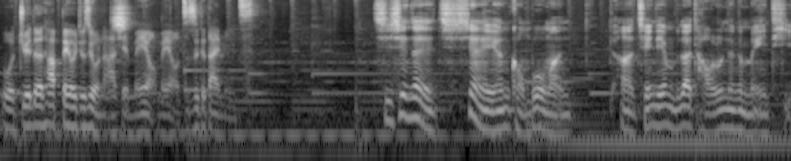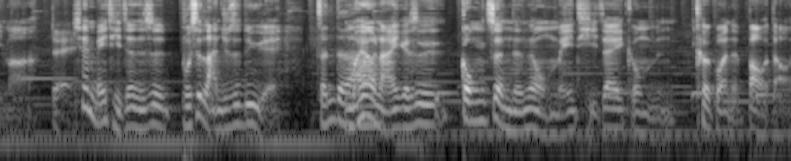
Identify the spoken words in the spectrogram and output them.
我觉得他背后就是有拿钱，没有没有，只是个代名词。其实现在现在也很恐怖嘛。啊，前几天不是在讨论那个媒体嘛？对，现在媒体真的是不是蓝就是绿哎、真的、啊。我们还有哪一个是公正的那种媒体在给我们客观的报道？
